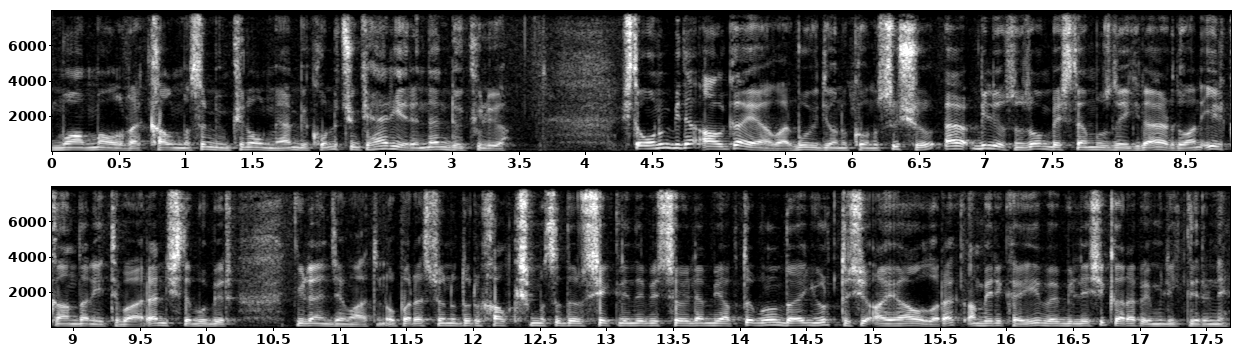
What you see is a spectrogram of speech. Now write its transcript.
muamma olarak kalması mümkün olmayan bir konu. Çünkü her yerinden dökülüyor. İşte onun bir de algı ayağı var. Bu videonun konusu şu. Er, biliyorsunuz 15 Temmuz'la ilgili Erdoğan ilk andan itibaren işte bu bir Gülen cemaatin operasyonudur, kalkışmasıdır şeklinde bir söylem yaptı. Bunun da yurt dışı ayağı olarak Amerika'yı ve Birleşik Arap Emirlikleri'ni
